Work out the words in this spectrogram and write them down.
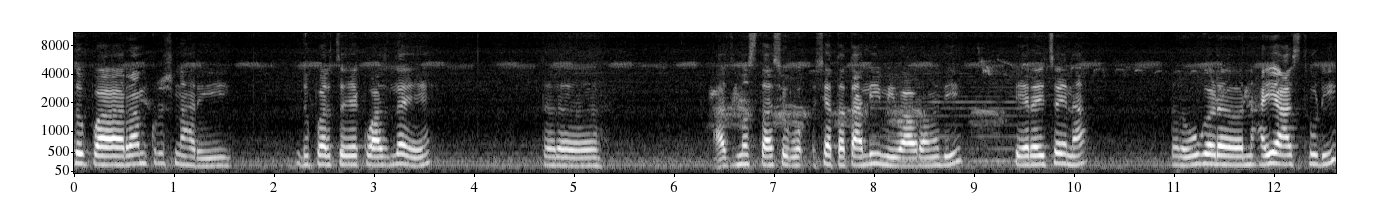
दुपार रामकृष्ण हरी. दुपारचं एक वाजलं आहे तर आज मस्त असे शेतात आली मी वावरामध्ये. पेरायचं आहे ना. तर उघड नाही आज थोडी.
